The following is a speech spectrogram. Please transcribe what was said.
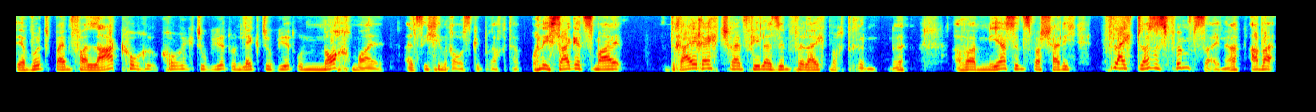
Der wird beim Verlag korrigiert und lektoriert und nochmal, als ich ihn rausgebracht habe. Und ich sage jetzt mal, drei Rechtschreibfehler sind vielleicht noch drin. Ne? Aber mehr sind es wahrscheinlich, vielleicht lass es fünf sein, ne? aber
